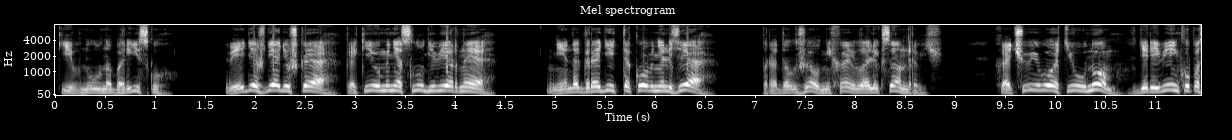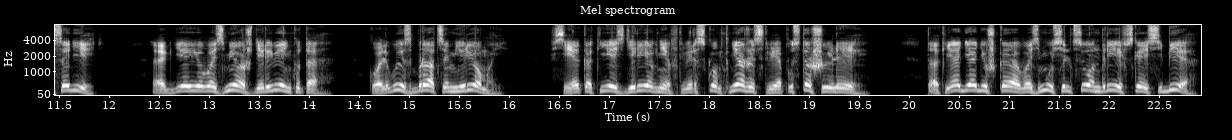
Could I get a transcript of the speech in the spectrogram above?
Кивнул на Бориску. «Видишь, дядюшка, какие у меня слуги верные! Не наградить такого нельзя!» Продолжал Михаил Александрович. «Хочу его тиуном в деревеньку посадить. А где ее возьмешь, деревеньку-то, коль вы с братцем Еремой? Все, как есть деревни в Тверском княжестве, опустошили. Так я, дядюшка, возьму сельцо Андреевское себе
